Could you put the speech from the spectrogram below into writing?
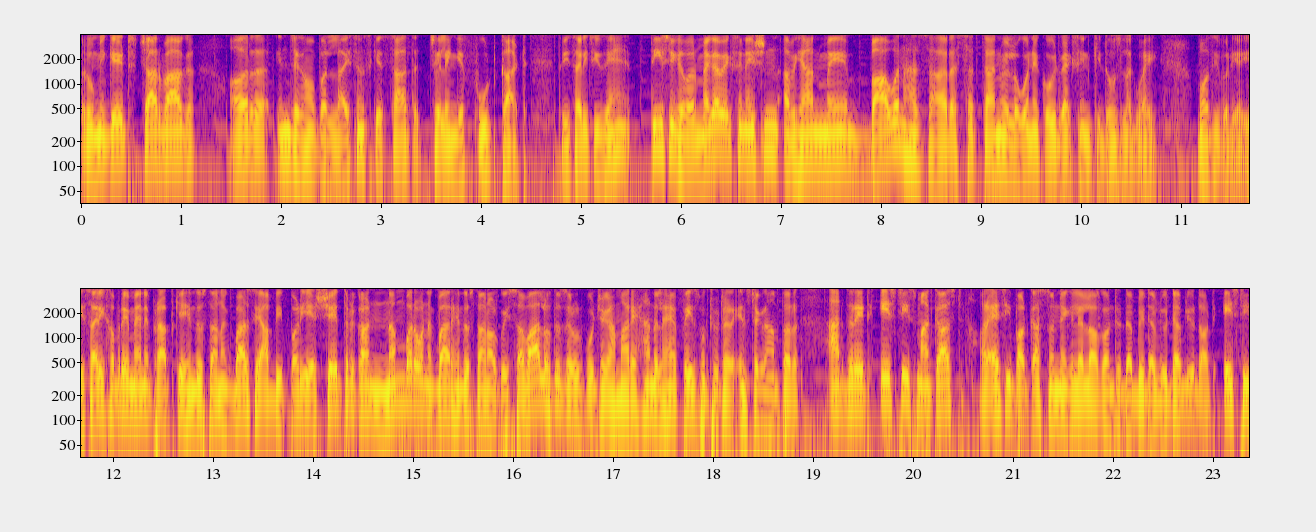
Rumi gate Charbagh और इन जगहों पर लाइसेंस के साथ चलेंगे फ़ूड कार्ट तो ये सारी चीज़ें हैं। तीसरी खबर मेगा वैक्सीनेशन अभियान में बावन हज़ार सत्तानवे लोगों ने कोविड वैक्सीन की डोज लगवाई। बहुत ही बढ़िया। ये सारी खबरें मैंने प्राप्त की हिंदुस्तान अखबार से। आप भी पढ़िए। क्षेत्र का नंबर वन अखबार हिंदुस्तान। और कोई सवाल हो तो ज़रूर पूछेगा। हमारे हैंडल है फेसबुक ट्विटर इंस्टाग्राम पर एट द रेट टी और ऐसी पॉडकास्ट सुनने के लिए log on to W W W dot H T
